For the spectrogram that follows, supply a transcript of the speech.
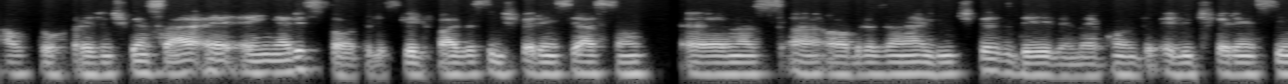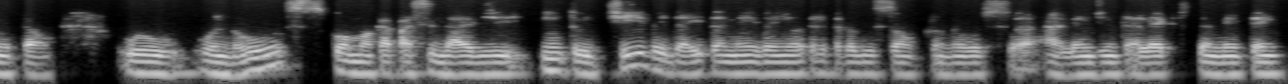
autor para a gente pensar é, é, em Aristóteles, que ele faz essa diferenciação é, nas a, obras analíticas dele, né? quando ele diferencia, então, o, o nous como uma capacidade intuitiva, e daí também vem outra tradução para o nous, além de intelecto, também tem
